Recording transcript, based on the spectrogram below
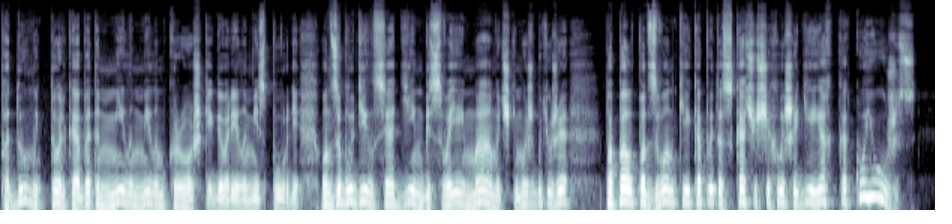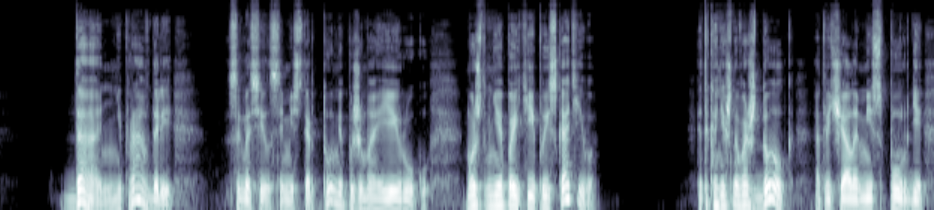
«Подумать только об этом милом-милом крошке», — говорила мисс Пурди. «Он заблудился один, без своей мамочки, может быть, уже попал под звонкие копыта скачущих лошадей. Ах, какой ужас!» «Да, не правда ли?» — согласился мистер Туми, пожимая ей руку. «Может, мне пойти и поискать его?» «Это, конечно, ваш долг», — отвечала мисс Пурди, —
